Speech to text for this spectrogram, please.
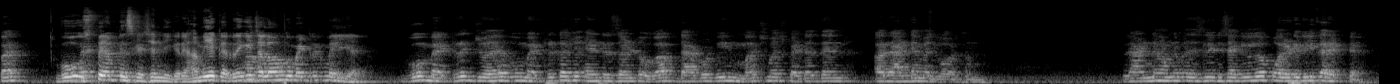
पर वो उस पे हम डिस्कशन नहीं करें। हम ये कर रहे हैं कि हाँ। चलो हमको मैट्रिक मिल गया। वो मैट्रिक जो है वो मैट्रिक का जो एंड रिज़ल्ट होगा that would be much much better than a random algorithm random हमने बस इसलिए डिसाइड किया कि वो पॉलिटिकली करेक्ट है।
